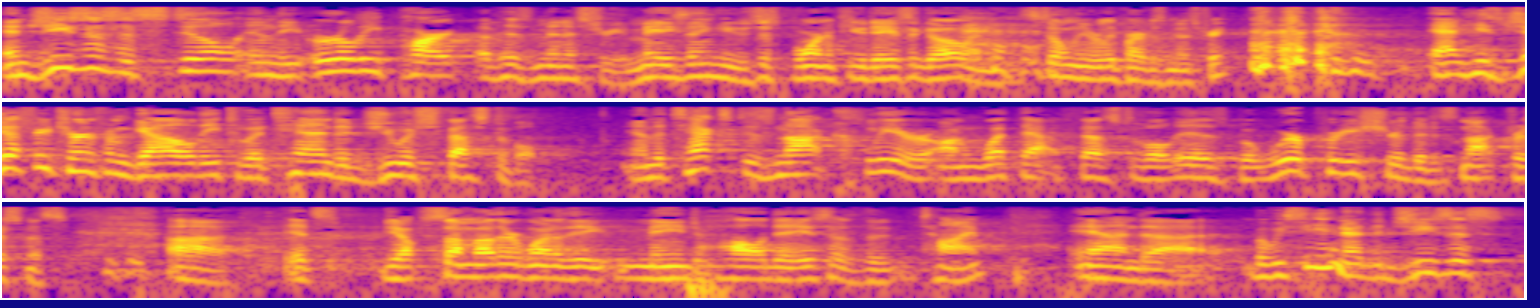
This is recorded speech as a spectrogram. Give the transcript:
And Jesus is still in the early part of his ministry. Amazing. He was just born a few days ago and still in the early part of his ministry. and he's just returned from Galilee to attend a Jewish festival. And the text is not clear on what that festival is, but we're pretty sure that it's not Christmas. Uh, it's you know, some other one of the main holidays of the time. And uh, but we see in it that Jesus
